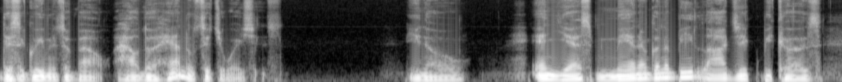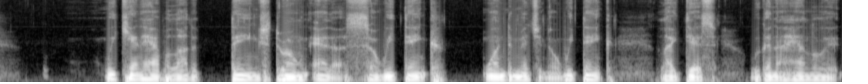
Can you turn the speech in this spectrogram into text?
disagreements about how to handle situations. You know, and yes, men are going to be logic because we can't have a lot of things thrown at us. So we think one dimensional. We think like this. We're going to handle it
